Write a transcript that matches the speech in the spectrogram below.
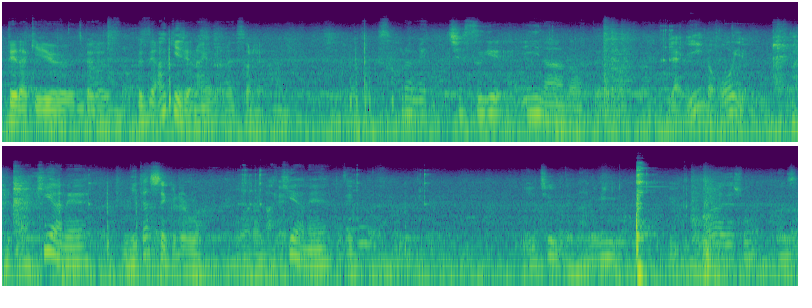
ってだけ言うんだけど別に秋じゃないからねそれ。それめっちゃすげえいいなと思って。いやいいの多いよ。やっぱり秋やね。満たしてくれるもん。お笑いって秋やね。絶対 YouTube で何見にお笑いでしょ？まず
